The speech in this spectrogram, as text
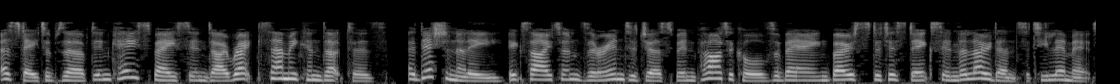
a state observed in K-space in direct semiconductors. Additionally, excitons are integer spin particles obeying Bose statistics in the low-density limit.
